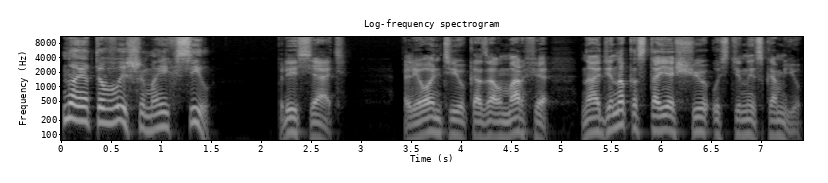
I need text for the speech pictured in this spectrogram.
но это выше моих сил». «Присядь», — Леонтий указал Марфе на одиноко стоящую у стены скамью.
